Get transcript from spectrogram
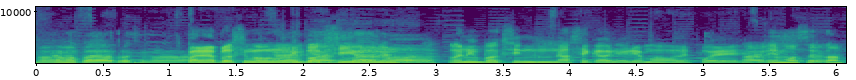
Nos vemos para la próxima. Para el próximo un unboxing, un unboxing, no sé qué haremos después. Abrimos el gon.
